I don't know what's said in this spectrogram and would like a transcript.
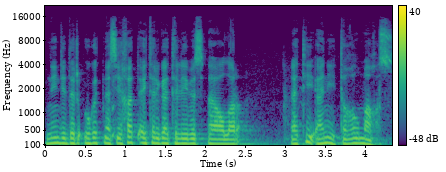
ниндидер үгет-нәсыйхәт әйтергә телибез, ә алар, Әти, әни, тыгылмагыз!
